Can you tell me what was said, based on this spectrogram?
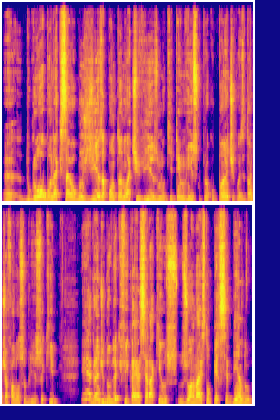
uh, do Globo, né, que saiu alguns dias apontando o ativismo, que tem um risco preocupante, coisa e tal. A gente já falou sobre isso aqui. E a grande dúvida que fica é, será que os, os jornais estão percebendo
